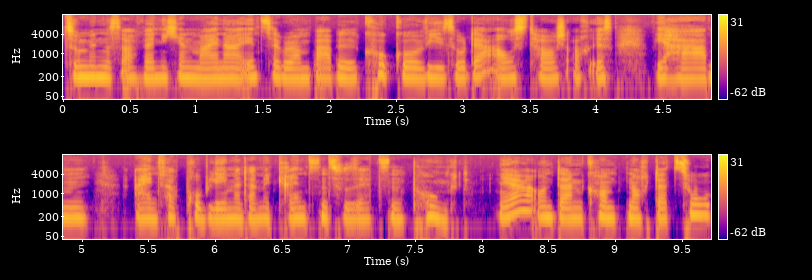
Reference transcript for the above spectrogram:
zumindest auch wenn ich in meiner Instagram-Bubble gucke, wie so der Austausch auch ist. Wir haben einfach Probleme damit Grenzen zu setzen. Punkt. Ja, und dann kommt noch dazu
